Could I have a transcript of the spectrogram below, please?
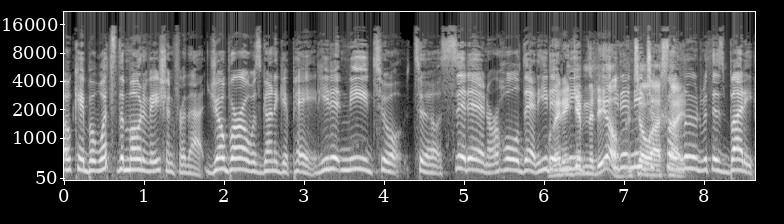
Okay, but what's the motivation for that? Joe Burrow was going to get paid. He didn't need to to sit in or hold in. He Well, didn't didn't need, give him the deal He didn't need to last night. collude with his buddy.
